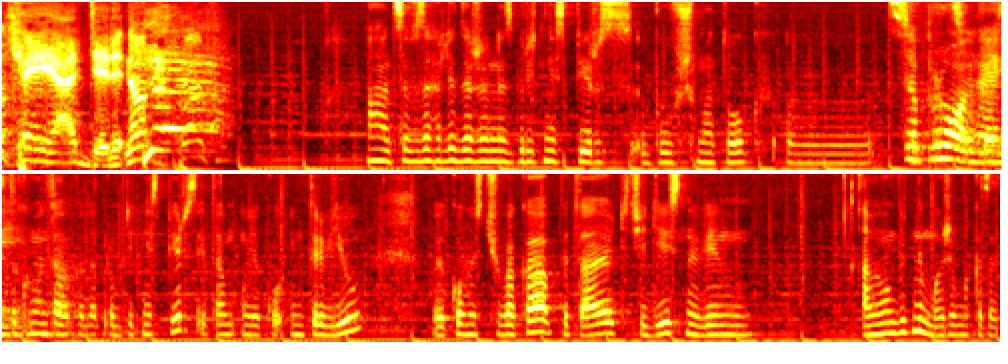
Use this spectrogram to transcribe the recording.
Okay, I did it. No. А, це взагалі навіть не з Брітні Спірс був шматок. е, Це про це якась документалка да, про Брітні Спірс, і там у яку інтерв'ю у якогось чувака питають, чи дійсно він. А ми, мабуть, не можемо казати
